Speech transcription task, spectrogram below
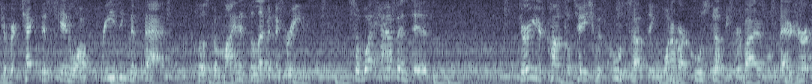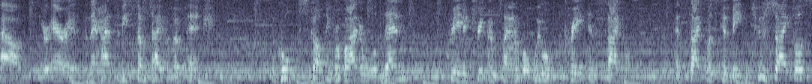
to protect the skin while freezing the fat close to minus 11 degrees. So what happens is during your consultation with Cool Sculpting, one of our Cool Sculpting providers will measure out your areas, and there has to be some type of a pinch. The Cool Sculpting provider will then create a treatment plan where we will create in cycles. And cycles could mean two cycles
